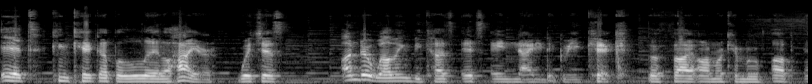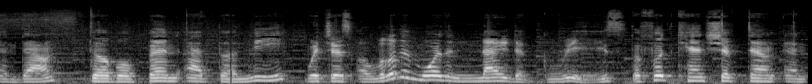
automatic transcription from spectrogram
it can kick up a little higher, which is underwhelming because it's a 90 degree kick. The thigh armor can move up and down, double bend at the knee, which is a little bit more than 90 degrees. The foot can shift down and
